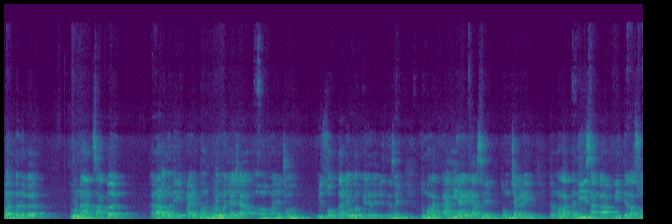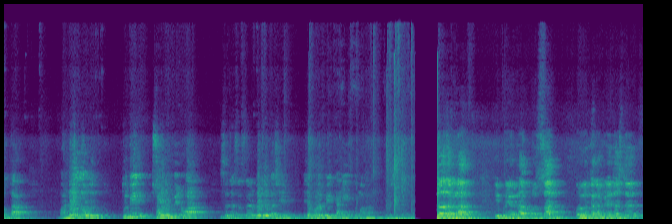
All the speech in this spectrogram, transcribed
पंतनगर पुणा चाकण कराडमध्ये माझ्या भरपूर म्हणजे अशा अं, माझ्या मी स्वतः डेव्हलप केलेले बिझनेस आहे तुम्हाला काही आयडिया असेल तुमच्याकडे तर मला कधीही सांगा. मी त्याला स्वतः भांडवल लावून तुम्ही स्वावलंबीन व्हा. स- जसं सर बोलले तसे. त्याच्यापुढे मी काही तुम्हाला जगणार ही प्रेरणा प्रोत्साहन बरोबर त्यांना मिळत असतं.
